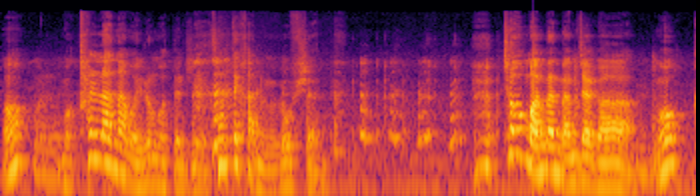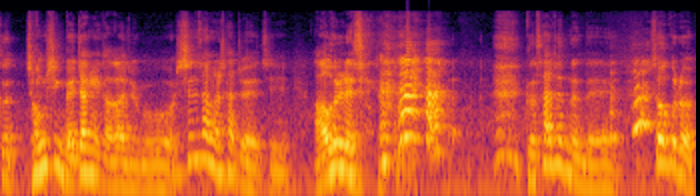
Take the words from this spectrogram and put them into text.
어? 뭐 칼라나 뭐 이런 것들 이제 선택하는 거 옵션. 처음 만난 남자가 음. 어? 그 정식 매장에 가가지고 신상을 사줘야지 아울렛에 그거 사줬는데 속으로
